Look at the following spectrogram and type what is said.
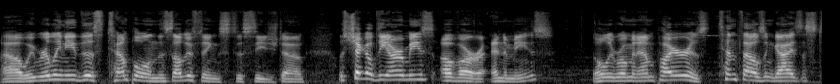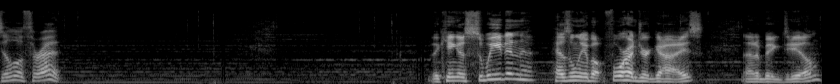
Uh, we really need this temple and this other things to siege down. Let's check out the armies of our enemies. The Holy Roman Empire is 10,000 guys. That's still a threat. The King of Sweden has only about 400 guys. Not a big deal.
